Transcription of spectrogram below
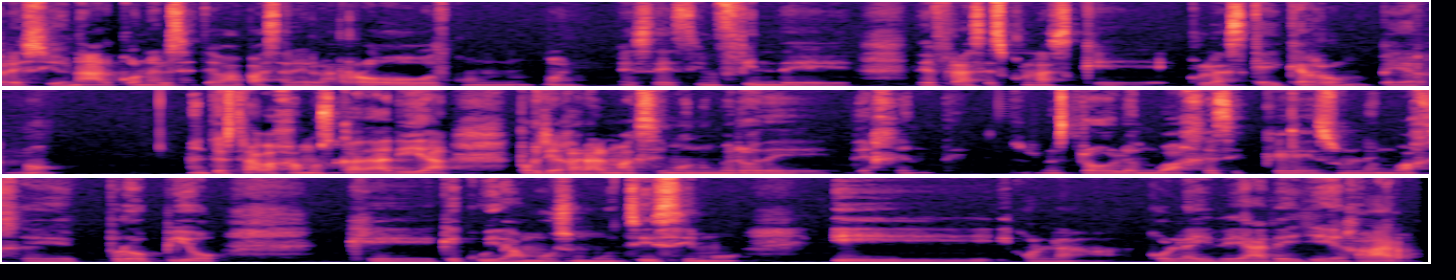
presionar con él se te va a pasar el arroz, con bueno, ese sinfín de, de frases con las, que, con las que hay que romper, ¿no? Entonces trabajamos cada día por llegar al máximo número de, gente. Nuestro lenguaje sí que es un lenguaje propio que, cuidamos muchísimo y, con, la, con, la, idea de llegar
